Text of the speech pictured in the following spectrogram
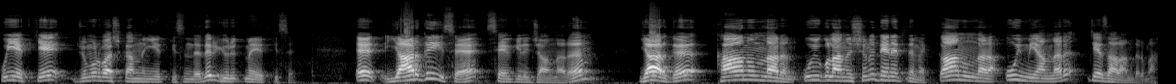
Bu yetki Cumhurbaşkanlığının yetkisindedir, yürütme yetkisi. Evet, yargı ise sevgili canlarım, yargı kanunların uygulanışını denetlemek. Kanunlara uymayanları cezalandırmak.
